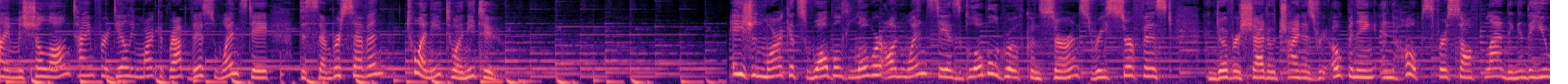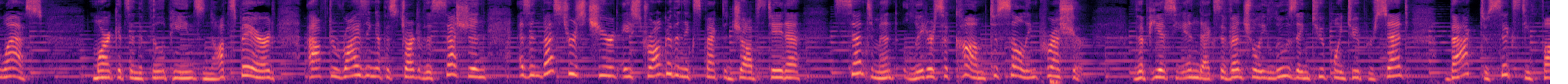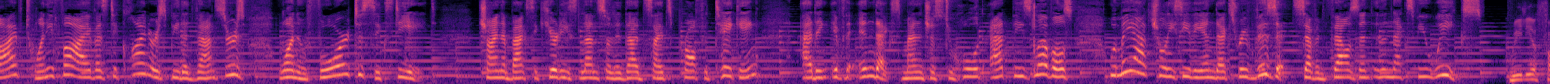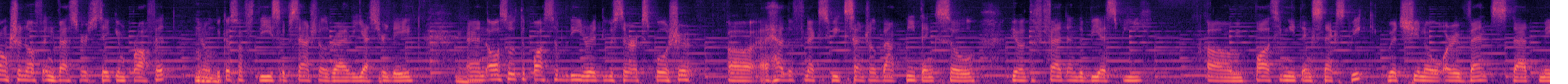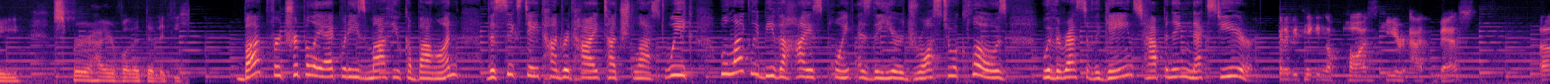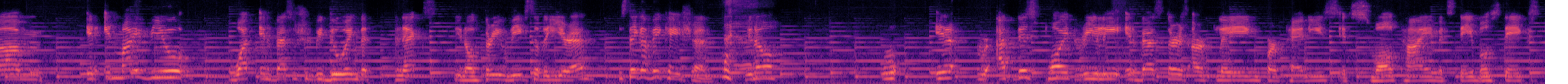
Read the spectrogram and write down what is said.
I'm Michelle Long. Time for Daily Market Wrap this Wednesday, December 7, 2022. Asian markets wobbled lower on Wednesday as global growth concerns resurfaced and overshadowed China's reopening and hopes for a soft landing in the U.S. Markets in the Philippines not spared after rising at the start of the session as investors cheered a stronger than expected jobs data. Sentiment later succumbed to selling pressure. The PSE index eventually losing 2.2% back to 65.25 as decliners beat advancers 104 to 68. China Bank Securities Lens Soledad cites profit taking, adding if the index manages to hold at these levels, we may actually see the index revisit 7,000 in the next few weeks really a function of investors taking profit, you know, mm-hmm. because of the substantial rally yesterday, mm-hmm. and also to possibly reduce their exposure uh, ahead of next week's central bank meetings. So you have the Fed and the BSP um, policy meetings next week, which you know are events that may spur higher volatility. But for AAA equities Matthew Cabangon, the 6800 high touched last week will likely be the highest point as the year draws to a close, with the rest of the gains happening next year. Going to be taking a pause here at best. Um, in, in my view, what investors should be doing the next, you know, three weeks of the year end is take a vacation. You know, it, at this point, really, investors are playing for pennies. It's small time. It's table stakes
